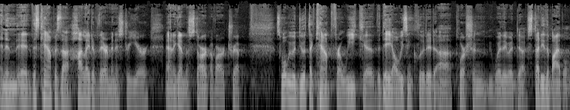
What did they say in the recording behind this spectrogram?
And in uh, this camp is the highlight of their ministry year, and again, the start of our trip. So, what we would do at the camp for a week, uh, the day always included a portion where they would uh, study the Bible,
